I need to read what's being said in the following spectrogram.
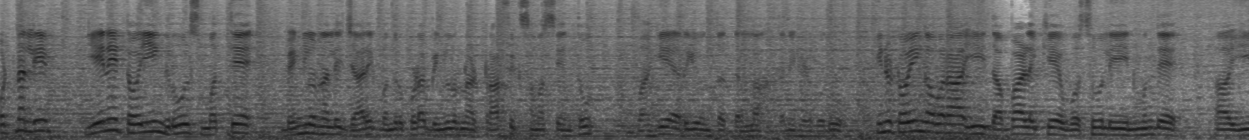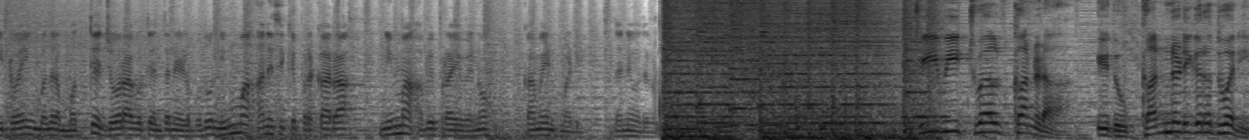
ಒಟ್ಟಿನಲ್ಲಿ ಏನೇ ಟೋಯಿಂಗ್ ರೂಲ್ಸ್ ಮತ್ತೆ ಬೆಂಗಳೂರಿನಲ್ಲಿ ಜಾರಿಗೆ ಬಂದರೂ ಕೂಡ ಬೆಂಗಳೂರಿನ ಟ್ರಾಫಿಕ್ ಸಮಸ್ಯೆ ಅಂತೂ ಬಗೆಹರಿಯುವಂಥದ್ದಲ್ಲ ಅಂತಲೇ ಹೇಳ್ಬೋದು. ಇನ್ನು ಟೋಯಿಂಗ್ ಅವರ ಈ ದಬ್ಬಾಳಿಕೆ, ವಸೂಲಿ, ಇನ್ನು ಮುಂದೆ ಈ ಡ್ರಾಯಿಂಗ್ ಬಂದರೆ ಮತ್ತೆ ಜೋರಾಗುತ್ತೆ ಅಂತಲೇ ಹೇಳ್ಬೋದು. ನಿಮ್ಮ ಅನಿಸಿಕೆ ಪ್ರಕಾರ ನಿಮ್ಮ ಅಭಿಪ್ರಾಯವೇನು? ಕಮೆಂಟ್ ಮಾಡಿ. ಧನ್ಯವಾದಗಳು. TV twelve Kannada. ಇದು ಕನ್ನಡಿಗರ ಧ್ವನಿ.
